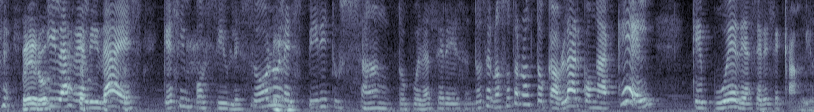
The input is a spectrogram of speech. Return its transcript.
pero... y la realidad es que es imposible. Solo el Espíritu Santo puede hacer eso. Entonces nosotros nos toca hablar con aquel que puede hacer ese cambio.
